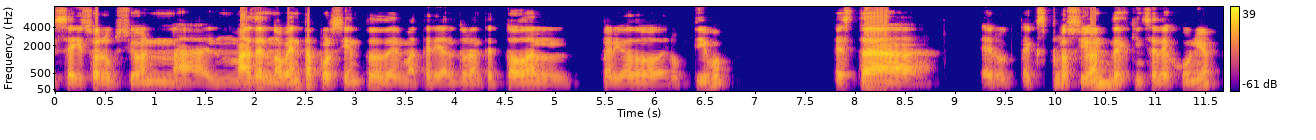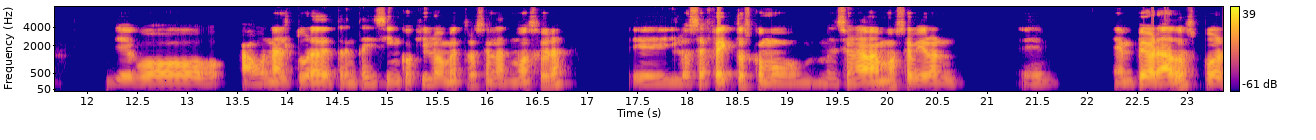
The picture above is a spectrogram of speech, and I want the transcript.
se hizo erupción a más del 90% del material durante todo el periodo eruptivo. Esta explosión del 15 de junio llegó a una altura de 35 kilómetros en la atmósfera eh, y los efectos, como mencionábamos, se vieron eh, empeorados por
